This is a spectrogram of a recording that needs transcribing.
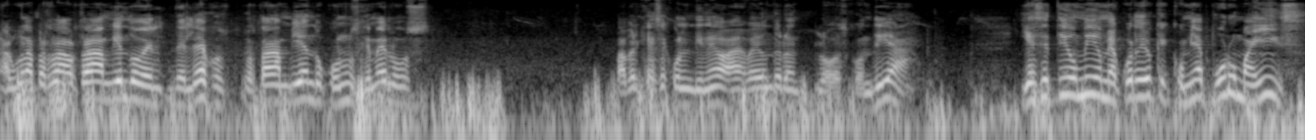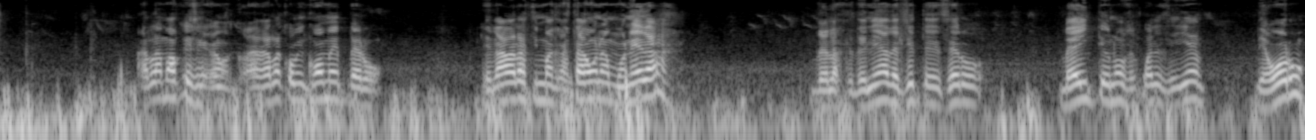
Algunas personas lo estaban viendo de, de lejos, lo estaban viendo con unos gemelos para ver qué hacía con el dinero, a ver dónde lo, escondía. Y ese tío mío, me acuerdo yo que comía puro maíz. Ahora más que se agarra come come, pero le daba lástima gastar una moneda de las que tenía del 7020 o no sé cuáles serían, de oro.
